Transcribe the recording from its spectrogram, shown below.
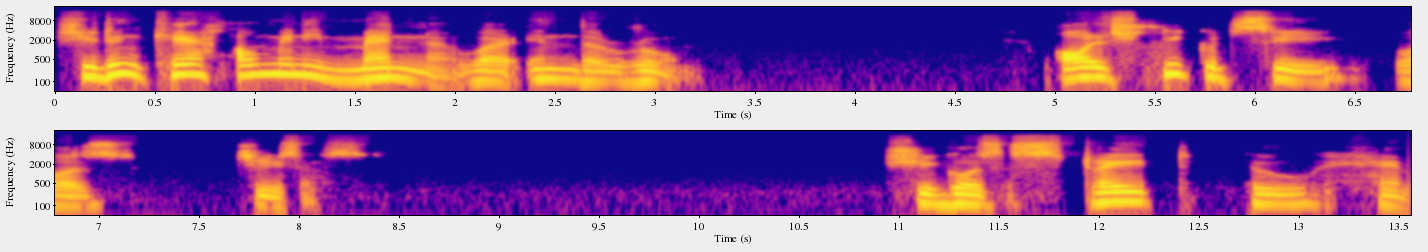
She didn't care how many men were in the room. All she could see was jesus she goes straight to him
